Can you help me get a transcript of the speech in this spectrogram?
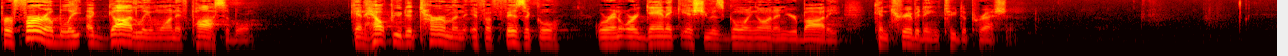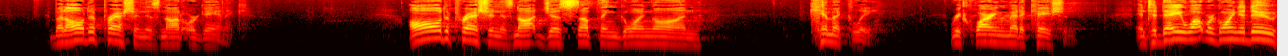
preferably a godly one if possible, can help you determine if a physical or an organic issue is going on in your body contributing to depression. But all depression is not organic. All depression is not just something going on chemically, requiring medication. And today, what we're going to do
